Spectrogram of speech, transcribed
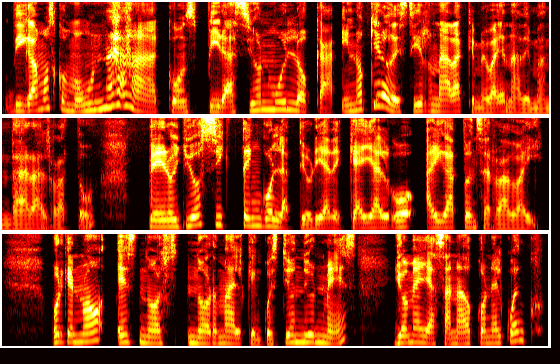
digamos como una conspiración muy loca y no quiero decir nada que me vayan a demandar al rato, pero yo sí tengo la teoría de que hay algo, hay gato encerrado ahí porque no es normal que en cuestión de un mes yo me haya sanado con el cuenco.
